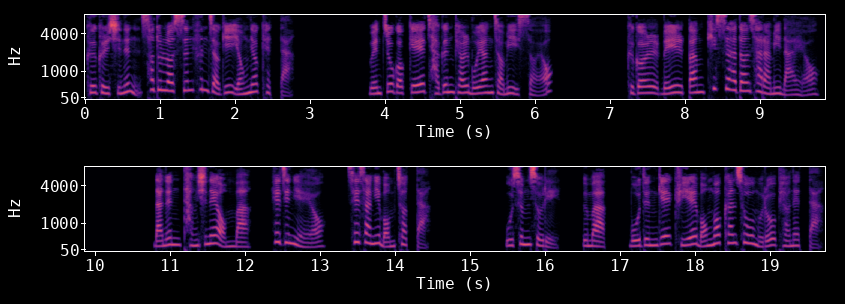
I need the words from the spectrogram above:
그 글씨는 서둘러 쓴 흔적이 역력했다. 왼쪽 어깨에 작은 별 모양 점이 있어요. 그걸 매일 밤 키스하던 사람이 나예요. 나는 당신의 엄마, 혜진이에요. 세상이 멈췄다. 웃음소리, 음악, 모든 게 귀에 먹먹한 소음으로 변했다.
